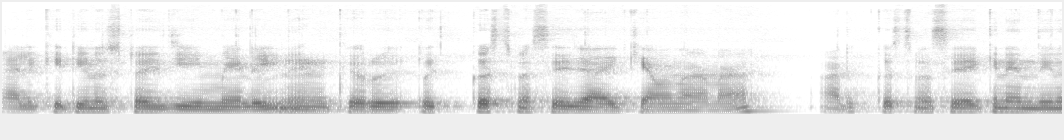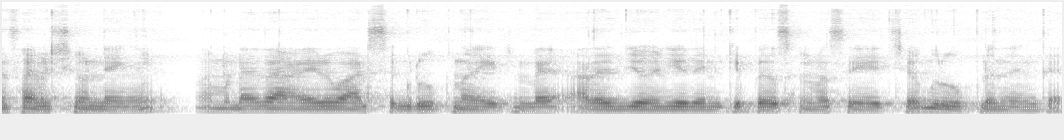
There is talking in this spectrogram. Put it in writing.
കാലിക്കറ്റ് യൂണിവേഴ്സിറ്റി ജിമെയിലിൽ നിങ്ങൾക്ക് ഒരു റിക്വസ്റ്റ് മെസ്സേജ് അയക്കാവുന്നതാണ്. ആ റിക്വസ്റ്റ് മെസ്സേജ് അയക്കാൻ എന്തെങ്കിലും സംശയം ഉണ്ടെങ്കിൽ നമ്മുടെ താഴെ ഒരു വാട്സപ്പ് ഗ്രൂപ്പ് നൽകിയിട്ടുണ്ട്. അത് ജോയിൻ ചെയ്ത് എനിക്ക് പേഴ്സണൽ മെസ്സേജ് അയച്ചോ ഗ്രൂപ്പിൽ നിങ്ങൾക്ക്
